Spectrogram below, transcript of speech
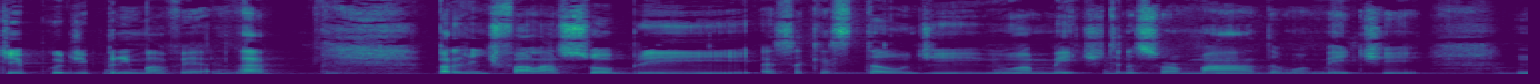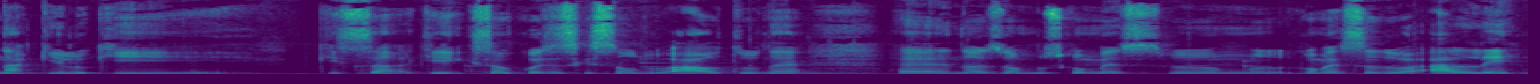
típico de primavera, né? Para a gente falar sobre essa questão de uma mente transformada, uma mente naquilo que, que, são, que, que são coisas que são do alto, né? É, nós vamos, come começando a ler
